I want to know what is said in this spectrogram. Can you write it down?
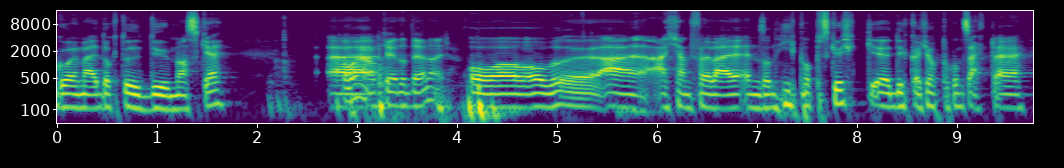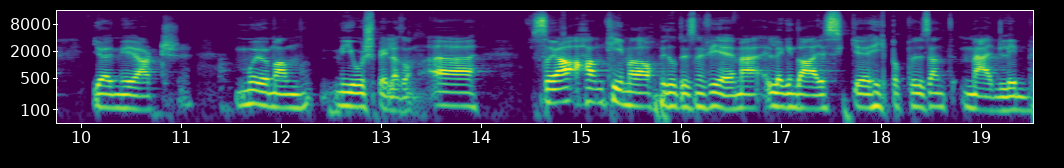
går med Dr. Doom-maske. Uh, oh, ok, det er det der. og, og er, er kjent for å være en sånn hiphop-skurk. Dukker ikke opp på konserter, gjør mye rart. Moromann, mye ordspill og sånn. Så ja, han teama da opp i 2004 med legendarisk hiphop-produsent Madlib.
